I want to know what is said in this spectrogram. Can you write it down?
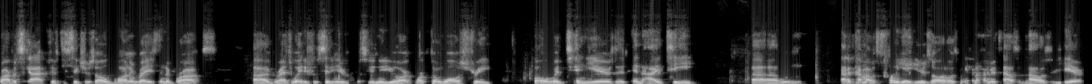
Robert Scott, 56 years old, born and raised in the Bronx. Uh, graduated from City University of New York. Worked on Wall Street for over 10 years in, in IT. Um, by the time I was 28 years old, I was making $100,000 a year.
